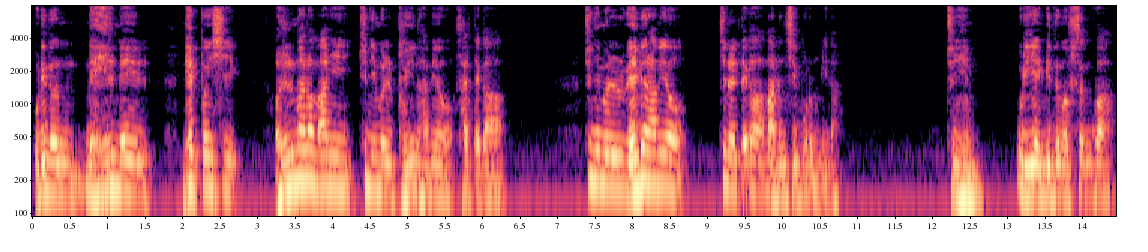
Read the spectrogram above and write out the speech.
우리는 매일매일 몇 번씩 얼마나 많이 주님을 부인하며 살 때가 주님을 외면하며 지낼 때가 많은지 모릅니다. 주님, 우리의 믿음 없음과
